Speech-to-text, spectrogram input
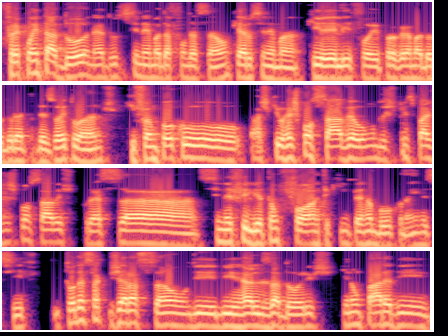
frequentador né, do cinema da Fundação, que era o cinema que ele foi programador durante 18 anos, que foi um pouco acho que o responsável, um dos principais responsáveis por essa cinefilia tão forte aqui em Pernambuco, né, em Recife toda essa geração de, de, realizadores que não para de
